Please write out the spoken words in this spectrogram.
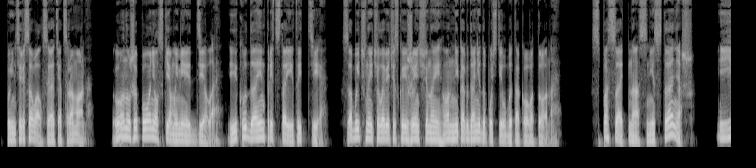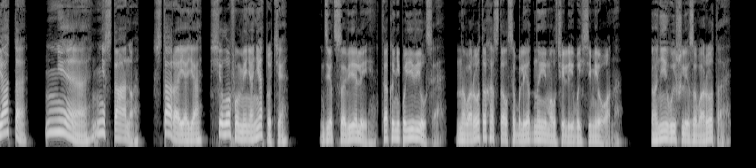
— поинтересовался отец Роман. Он уже понял, с кем имеет дело и куда им предстоит идти. С обычной человеческой женщиной он никогда не допустил бы такого тона. «Спасать нас не станешь?» «Я-то? Не, не стану. Старая я, силов у меня нетути». Дед Савелий так и не появился. На воротах остался бледный и молчаливый Симеон. Они вышли за ворота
